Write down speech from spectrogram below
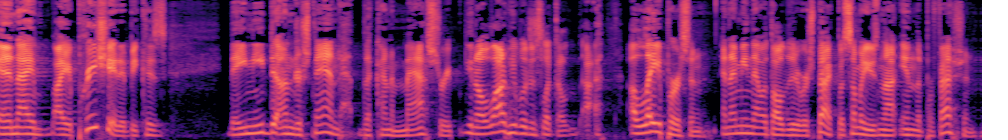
And I I appreciate it because they need to understand the kind of mastery. You know, a lot of people just look a, a lay person, and I mean that with all due respect, but somebody who's not in the profession.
